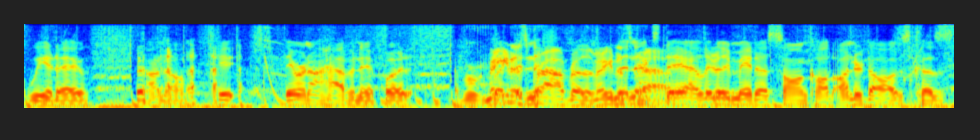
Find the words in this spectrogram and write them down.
weirdo. I don't know. They, they were not having it, but Making like, us ne- proud, brother. Making us proud. the next day, I literally made a song called Underdogs because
